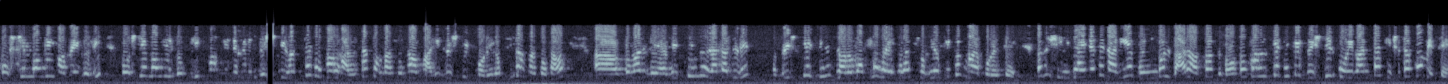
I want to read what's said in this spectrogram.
পশ্চিমবঙ্গের কথাই বলি, পশ্চিমবঙ্গের দক্ষিণবঙ্গে যেখানে বৃষ্টি হচ্ছে কোথাও হালকা কিংবা কোথাও ভারী বৃষ্টির পরিলক্ষিত আবার কোথাও আহ, তোমার যে- বিস্তীর্ণ এলাকা জুড়ে বৃষ্টির দিন জলমগ্ন হয়ে যাওয়ার ছবিও কিন্তু ধরা পড়েছে তবে সেই জায়গাতে দাঁড়িয়ে মঙ্গলবার অর্থাৎ গতকালকে থেকে বৃষ্টির পরিমাণটা কিছুটা কমেছে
